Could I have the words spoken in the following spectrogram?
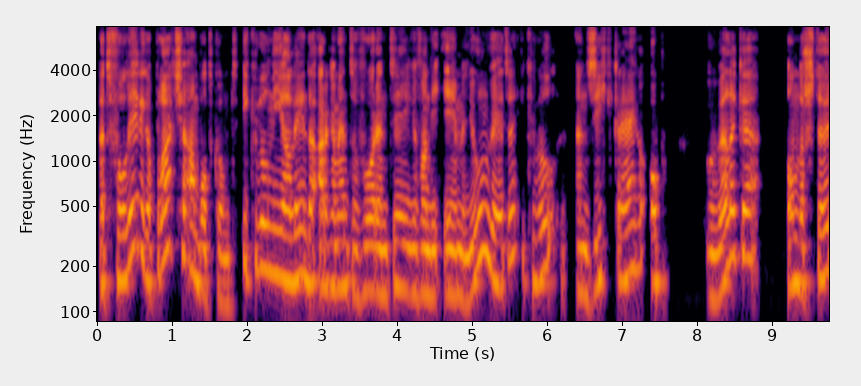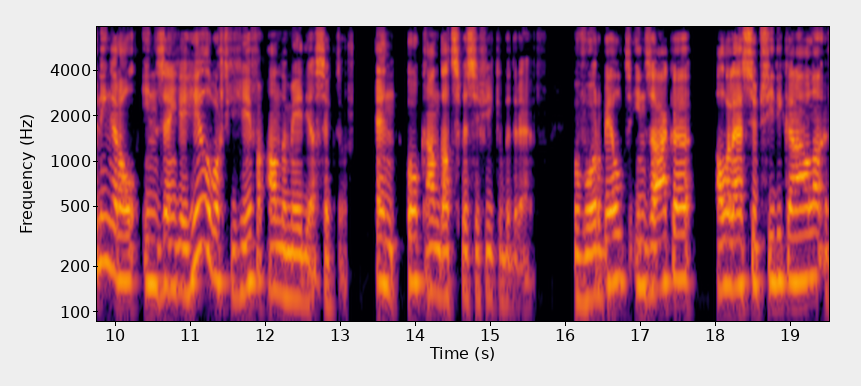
het volledige plaatje aan bod komt. Ik wil niet alleen de argumenten voor en tegen van die 1 miljoen weten, ik wil een zicht krijgen op welke ondersteuning er al in zijn geheel wordt gegeven aan de mediasector en ook aan dat specifieke bedrijf. Bijvoorbeeld in zaken allerlei subsidiekanalen,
